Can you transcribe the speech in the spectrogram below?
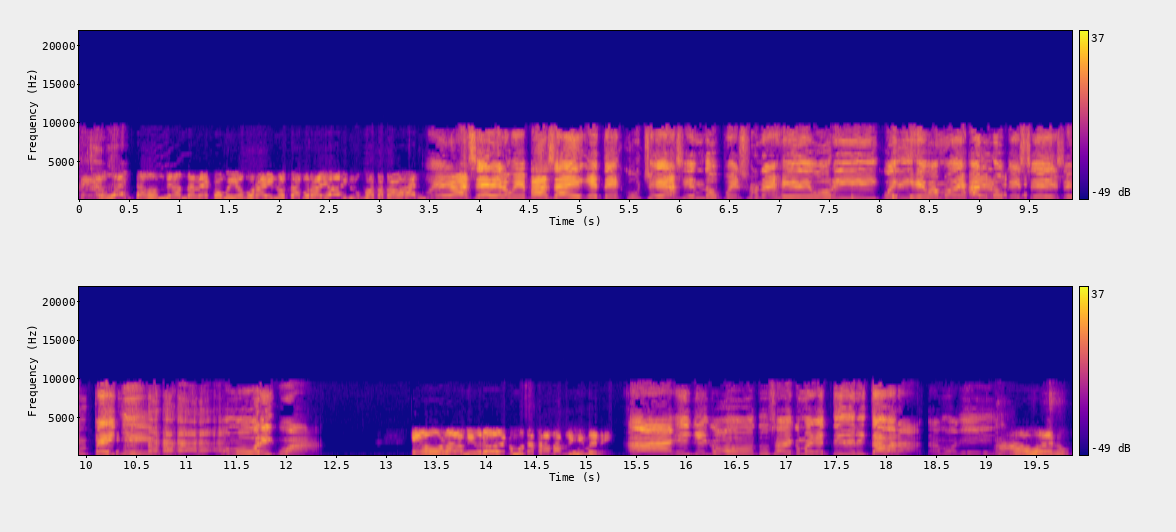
¿Qué vuelta? ¿Dónde anda el comido por ahí? ¿No está por ahí hoy? ¿No fue a trabajar? Bueno, hacer lo que pasa es que te escuché haciendo personaje de boricua y dije, vamos a dejarlo que se desempeñe como boricua. Que hola, mi brother, ¿cómo te trata Luis Jiménez? Aquí, chico, tú sabes cómo es el Tigre y Tábara. Estamos aquí. Ah, bueno.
